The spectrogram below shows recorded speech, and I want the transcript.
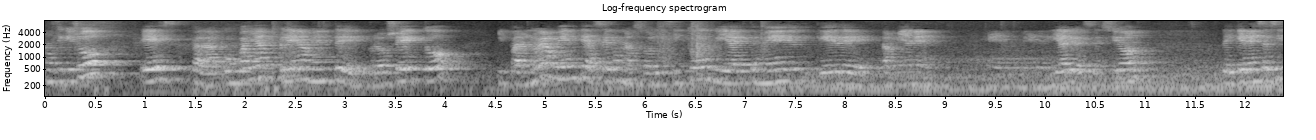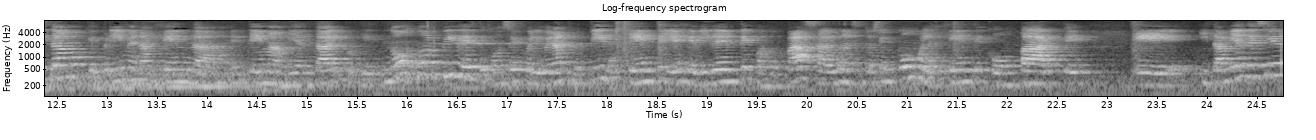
Así que yo es para acompañar plenamente el proyecto y para nuevamente hacer una solicitud vía este medio que quede también en, en, el diario de sesión de que necesitamos que prime en agenda el tema ambiental, porque no, no lo pide este Consejo Deliberante, lo pide la gente y es evidente cuando pasa alguna situación cómo la gente comparte. Eh, y también decir,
